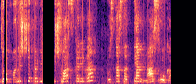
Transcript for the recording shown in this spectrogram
जो मनुष्य पर विश्वास करेगा, उसका सत्यानाश होगा.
